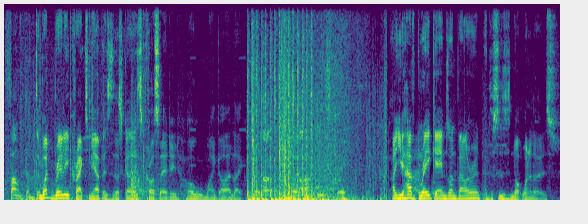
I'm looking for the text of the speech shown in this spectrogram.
Found them. What really cracks me up is this guy's crosshair, dude. Oh my god, like, what, what is this, bro? Uh, you have great games on Valorant, and this is not one of those.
